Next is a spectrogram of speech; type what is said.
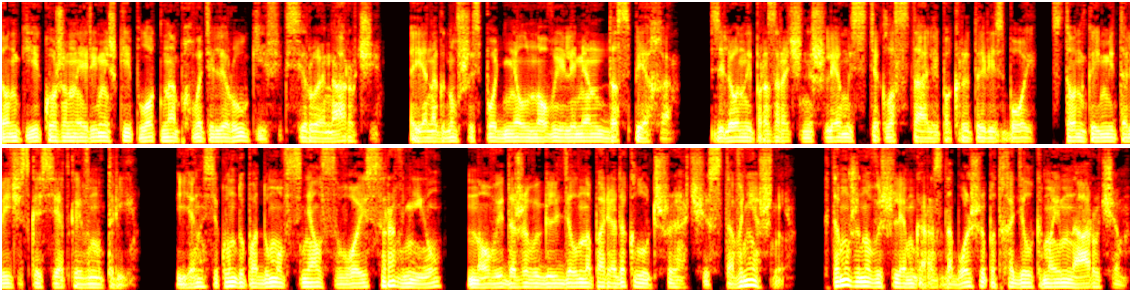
Тонкие кожаные ремешки плотно обхватили руки, фиксируя наручи, а я, нагнувшись, поднял новый элемент доспеха. Зеленый прозрачный шлем из стеклостали, покрытый резьбой, с тонкой металлической сеткой внутри. Я на секунду подумав, снял свой и сравнил. Новый даже выглядел на порядок лучше, чисто внешне. К тому же новый шлем гораздо больше подходил к моим наручам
